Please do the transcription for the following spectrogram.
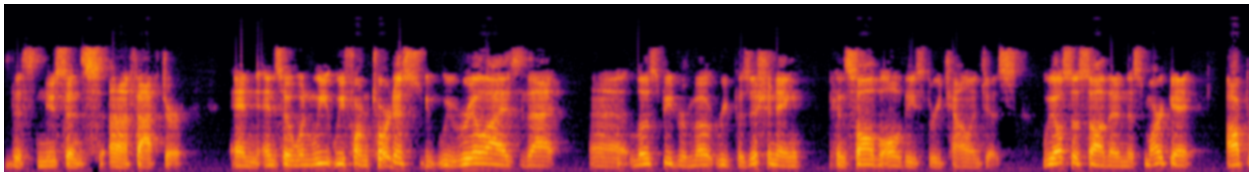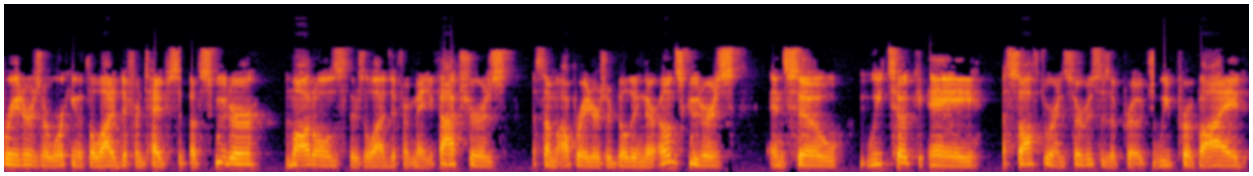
this nuisance uh, factor. And, and so when we, we formed Tortoise, we realized that uh, low speed remote repositioning can solve all these three challenges. We also saw that in this market, operators are working with a lot of different types of scooter models. There's a lot of different manufacturers. Some operators are building their own scooters. And so we took a, a software and services approach. We provide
